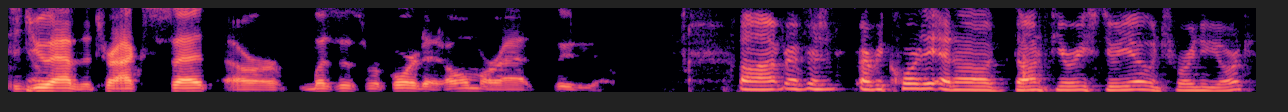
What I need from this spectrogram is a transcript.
Did you have the tracks set, or was this recorded at home or at studio? Uh, I recorded at a Don Fury studio in Troy, New York.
